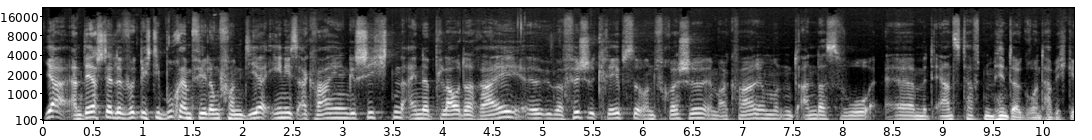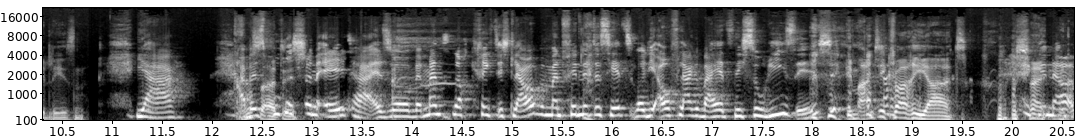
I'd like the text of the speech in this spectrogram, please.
Ja, an der Stelle wirklich die Buchempfehlung von dir, Enis Aquariengeschichten, eine Plauderei äh, über Fische, Krebse und Frösche im Aquarium und anderswo äh, mit ernsthaftem Hintergrund, habe ich gelesen. Ja. Aber das Buch ist schon älter. Also, wenn man es noch kriegt, ich glaube, man findet es jetzt, weil die Auflage war jetzt nicht so riesig. Im Antiquariat. genau,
